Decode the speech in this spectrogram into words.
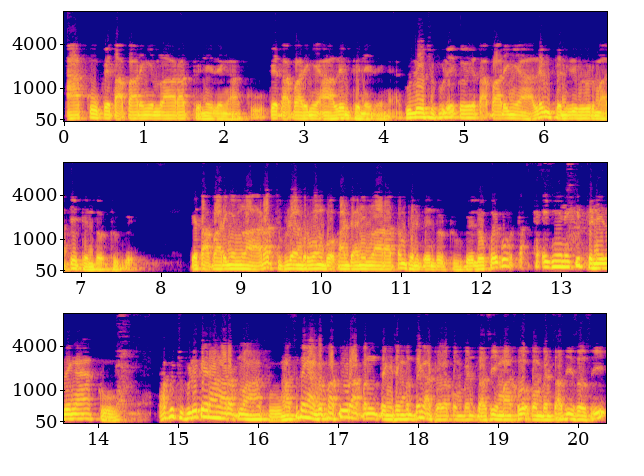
aku ketak paringi melarat beneling aku, ketak paringi alim beneling aku. Lu jebule kowe tak paringi alim ben dihormati bentuk duit. Ketak paringi melarat jebule yang beruang mbok kandhani melarat ben bentuk duit. Lho kowe iku tak keinginan iki beneling aku. Tapi jebule kira ngarepno aku. Maksudnya nganggep aku ora penting. Yang penting adalah kompensasi makhluk, kompensasi sosial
